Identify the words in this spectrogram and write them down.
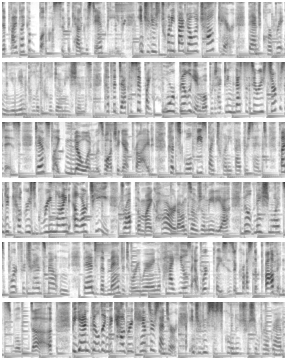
ziplined like a boss at the Calgary Stampede, introduced $25 childcare, banned corporate and union political donations, cut the deficit by 4 billion while protecting necessary services, danced like no one was watching at Pride, cut school fees by 25%, funded Calgary's Green Line LRT, dropped the mic hard on social media, built nationwide support for Trans Mountain, banned the mandatory wearing of high heels at workplaces across the province, well, duh, began building the Calgary Cancer Center, introduced a school nutrition program,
